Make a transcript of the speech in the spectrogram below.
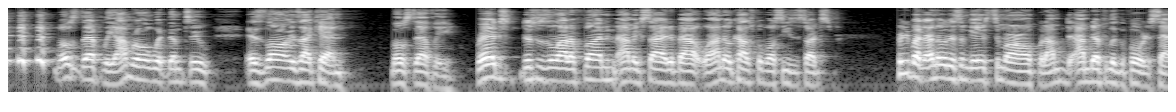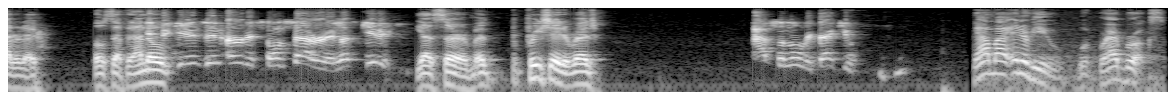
most definitely. I'm rolling with them too, as long as I can. Most definitely. Reg, this was a lot of fun. I'm excited about. Well, I know college football season starts pretty much. I know there's some games tomorrow, but I'm I'm definitely looking forward to Saturday. Most definitely. I know. It begins in earnest on Saturday. Let's get it. Yes, sir. But appreciate it, Reg. Absolutely. Thank you. Now my interview with Brad Brooks.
